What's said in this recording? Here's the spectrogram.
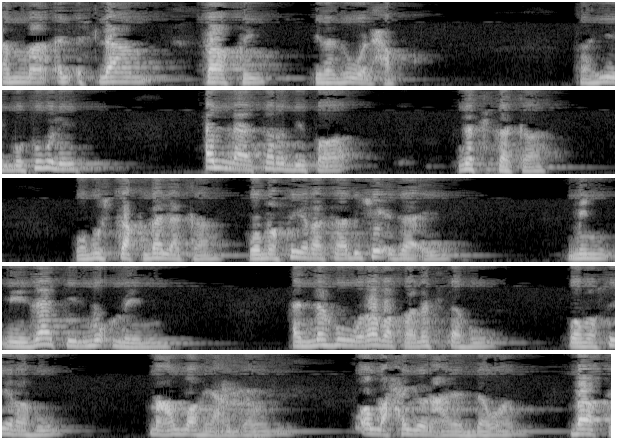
أما الإسلام باقي إذا هو الحق. فهي البطولة ألا تربط نفسك ومستقبلك ومصيرك بشيء زائل من ميزات المؤمن أنه ربط نفسه ومصيره مع الله عز وجل. والله حي على الدوام باق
